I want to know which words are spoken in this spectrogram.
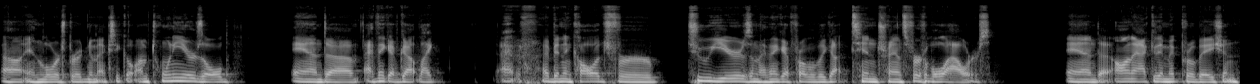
uh, in Lordsburg, New Mexico. I'm 20 years old, and uh, I think I've got like I've been in college for two years, and I think I've probably got ten transferable hours, and uh, on academic probation.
